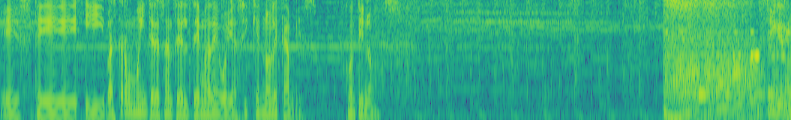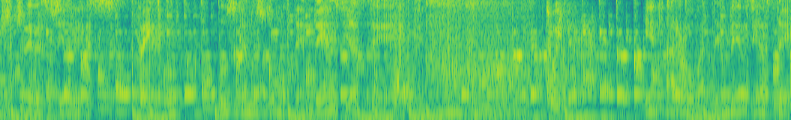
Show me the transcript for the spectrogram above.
Este, y va a estar muy interesante el tema de hoy, así que no le cambies. Continuamos. Sigue nuestras redes sociales. Facebook. Búscanos como Tendencias Tech. Twitter. En arroba Tendencias Tech.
